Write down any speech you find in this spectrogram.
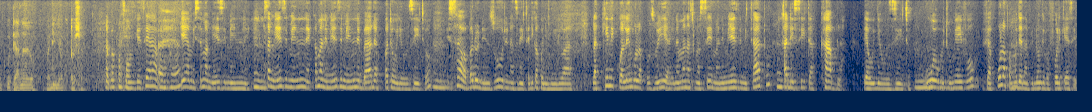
ukute anayo madini ya kutosha. Labda kwa kuongezea hapo Ehe. yeye amesema miezi minne. Sasa miezi minne kama ni miezi minne baada ya kupata ujauzito ni sawa bado ni nzuri na zinahitajika kwenye mwili wake. Lakini kwa lengo la kuzuia ina maana tunasema ni miezi mitatu hadi sita kabla ya ujauzito. Uwe umetumia hivyo vyakula pamoja na vidonge vya folic acid.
